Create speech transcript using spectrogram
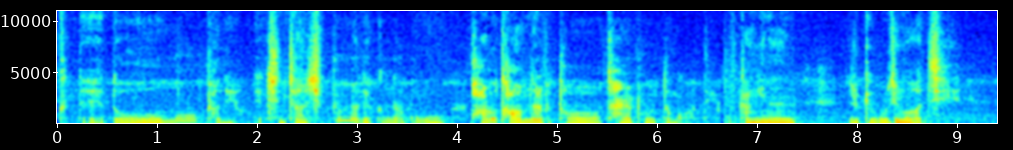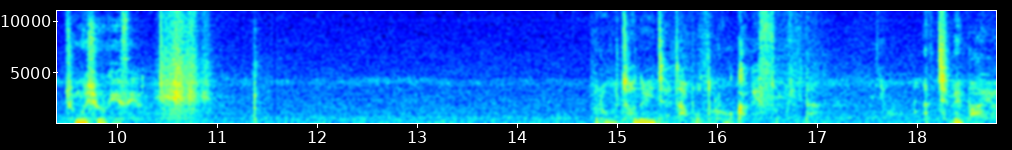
근데 너무 편해요. 진짜 한 10분 만에 끝나고 바로 다음날부터 잘 보였던 것 같아요. 강희는 이렇게 오징어 같이 주무시고 계세요. 여러분 저는 이제 자보도록 하겠습니다. 안녕. 아침에 봐요.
